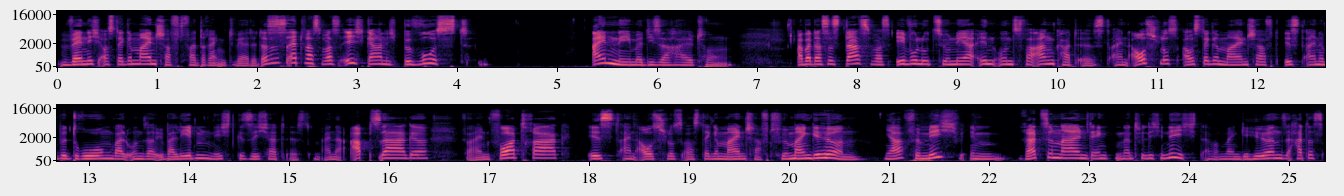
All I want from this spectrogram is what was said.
wenn ich aus der Gemeinschaft verdrängt werde. Das ist etwas, was ich gar nicht bewusst einnehme, diese Haltung. Aber das ist das, was evolutionär in uns verankert ist. Ein Ausschluss aus der Gemeinschaft ist eine Bedrohung, weil unser Überleben nicht gesichert ist. Und eine Absage für einen Vortrag ist ein Ausschluss aus der Gemeinschaft für mein Gehirn. Ja, für mich im rationalen Denken natürlich nicht, aber mein Gehirn hat es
